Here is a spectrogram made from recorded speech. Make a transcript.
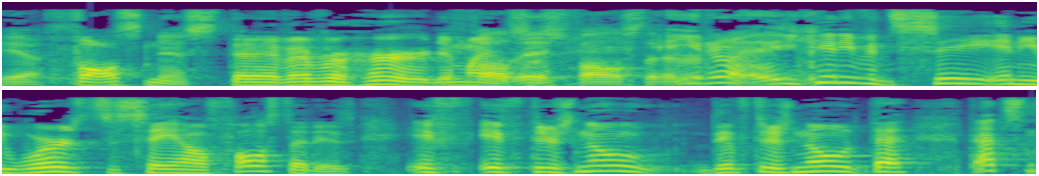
yeah. falseness that I've ever heard in my falsest false that you ever know false. you can't even say any words to say how false that is. If if there's no if there's no that that's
